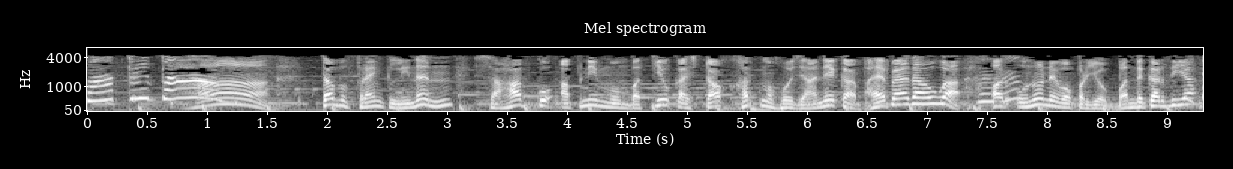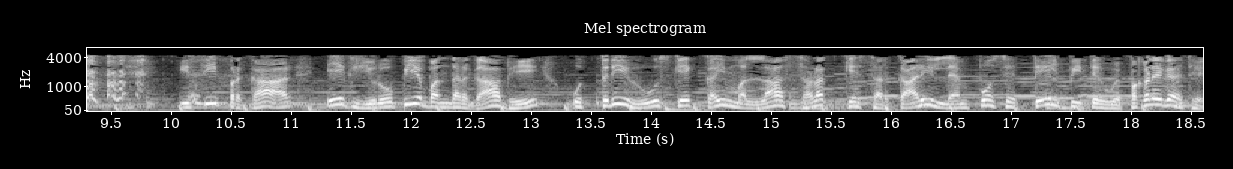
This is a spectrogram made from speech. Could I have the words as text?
बाप रे बाप! हाँ तब फ्रैंक लिनन साहब को अपनी मोमबत्तियों का स्टॉक खत्म हो जाने का भय पैदा हुआ और उन्होंने वो प्रयोग बंद कर दिया। इसी प्रकार एक यूरोपीय बंदरगाह भी उत्तरी रूस के कई मल्लाह सड़क के सरकारी लैंपों से तेल पीते हुए पकड़े गए थे।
